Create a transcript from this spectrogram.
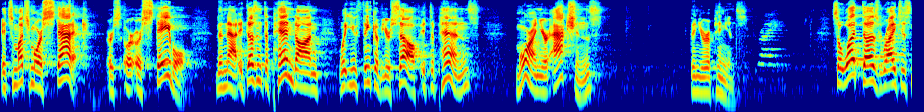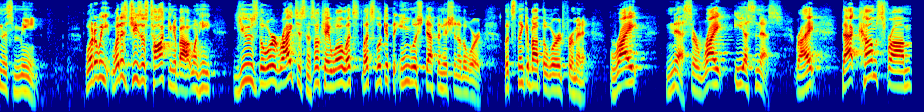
It's much more static or, or, or stable than that. It doesn't depend on what you think of yourself, it depends more on your actions than your opinions. Right. So, what does righteousness mean? What, are we, what is Jesus talking about when he used the word righteousness? Okay, well, let's, let's look at the English definition of the word. Let's think about the word for a minute. Rightness or right esness, right? That comes from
